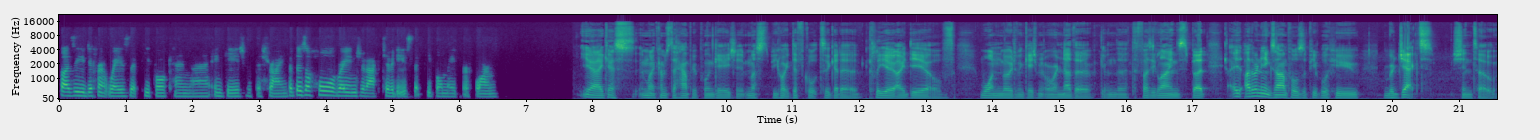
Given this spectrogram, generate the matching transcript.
fuzzy different ways that people can uh, engage with the shrine. But there's a whole range of activities that people may perform. Yeah, I guess when it comes to how people engage, it must be quite difficult to get a clear idea of one mode of engagement or another, given the, the fuzzy lines. But uh, are there any examples of people who reject Shinto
